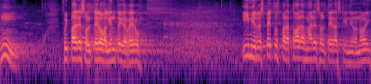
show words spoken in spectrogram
Mm. Fui padre soltero, valiente guerrero. Y mis respetos para todas las madres solteras que vinieron hoy,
